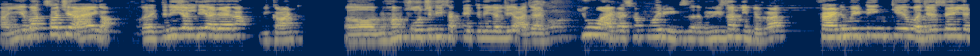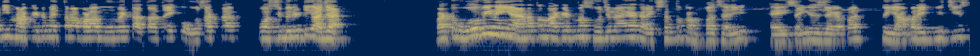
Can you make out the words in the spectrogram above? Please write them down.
हाँ ये बात सच है, आएगा अगर इतनी जल्दी आ जाएगा? वी कांट हम सोच नहीं सकते इतनी जल्दी आ जाएगा। क्यों आएगा? इसका कोई रीजन नहीं मिल रहा। फेड मीटिंग के वजह से यदि मार्केट में इतना बड़ा मूवमेंट आता तो एक हो सकता है पॉसिबिलिटी आ जाए। बट वो भी नहीं आया ना तो मार्केट में सोच लेगा करेक्शन तो कंपलसरी है ही, सही इस जगह पर। तो यहाँ पर एक भी चीज़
